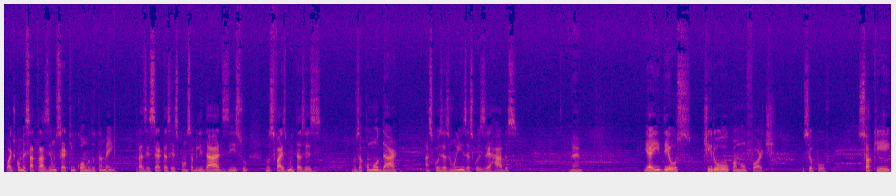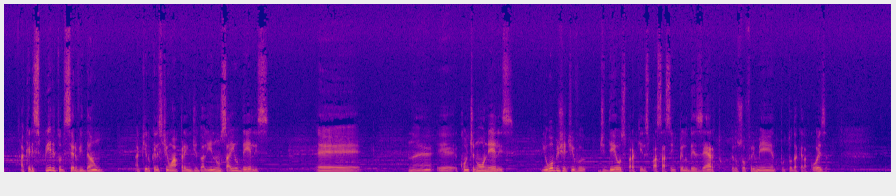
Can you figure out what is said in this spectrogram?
pode começar a trazer um certo incômodo também, trazer certas responsabilidades e isso nos faz muitas vezes nos acomodar às coisas ruins, às coisas erradas, né? E aí Deus tirou com a mão forte o seu povo. Só que aquele espírito de servidão, aquilo que eles tinham aprendido ali, não saiu deles. É, né, é, continuou neles. E o objetivo de Deus para que eles passassem pelo deserto, pelo sofrimento, por toda aquela coisa,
